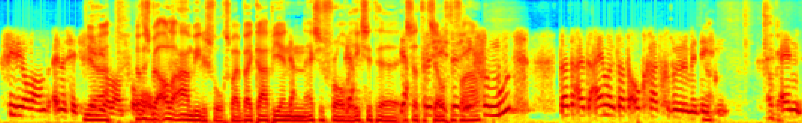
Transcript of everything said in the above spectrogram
Videoland en dan zet hij Videoland voor dat is bij alle aanbieders volgens mij. Bij KPN en Access for All, waar Ja. ik zit, eh, is Ja, dat precies. hetzelfde dus verhaal. ik vermoed dat uiteindelijk dat ook gaat gebeuren met Disney. Oké. En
